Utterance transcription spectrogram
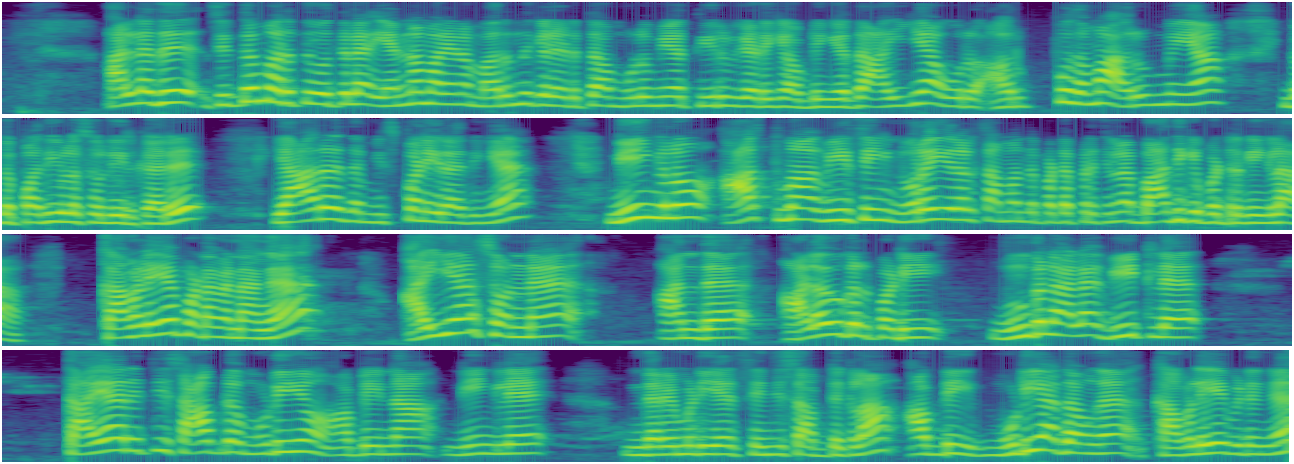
அல்லது சித்த மருத்துவத்தில் என்ன மாதிரியான மருந்துகள் எடுத்தால் முழுமையாக தீர்வு கிடைக்கும் அப்படிங்கிறத ஐயா ஒரு அற்புதமாக அருமையாக இந்த பதிவில் சொல்லியிருக்காரு. யாரும் இதை மிஸ் பண்ணிடாதீங்க நீங்களும் ஆஸ்துமா வீசிங் நுரையீரல் சம்மந்தப்பட்ட பிரச்சனைலாம் பாதிக்கப்பட்டிருக்கீங்களா? கவலையே பட வேணாங்க. ஐயா சொன்ன அந்த அளவுகள் படி உங்களால் வீட்டில் தயாரித்து சாப்பிட முடியும் அப்படின்னா நீங்களே இந்த ரெமடியை செஞ்சு சாப்பிட்டுக்கலாம். அப்படி முடியாதவங்க கவலையே விடுங்க.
